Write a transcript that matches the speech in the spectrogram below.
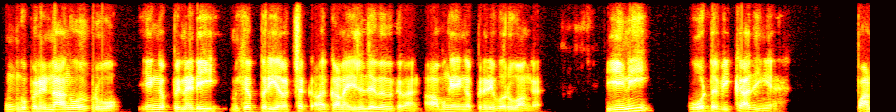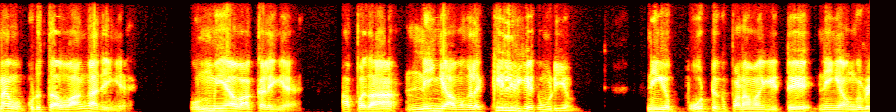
உங்க பின்னாடி நாங்க வருவோம். எங்க பின்னாடி மிகப்பெரிய லட்சக்கணக்கான இளைஞர்கள் இருக்கிறாங்க. அவங்க எங்க பின்னாடி வருவாங்க. இனி ஓட்டை விற்காதீங்க. பணம் கொடுத்தா வாங்காதீங்க. உண்மையா வாக்களிங்க. அப்பதான் நீங்க அவங்கள கேள்வி கேட்க முடியும். நீங்க ஓட்டுக்கு பணம் வாங்கிட்டு நீங்க அவங்க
